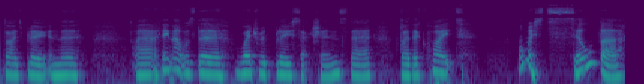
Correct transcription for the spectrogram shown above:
dyed blue, and the uh, I think that was the Wedgewood blue sections there, where they're quite almost silver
